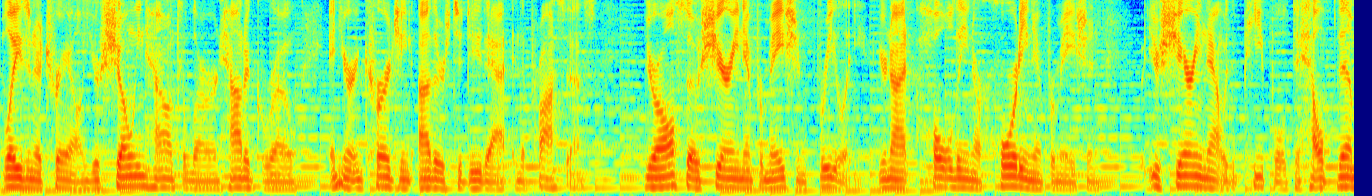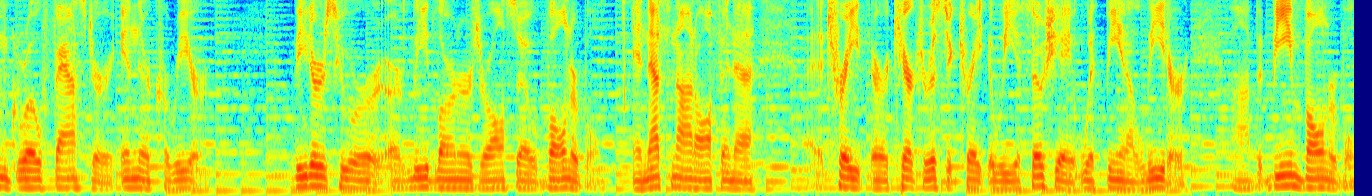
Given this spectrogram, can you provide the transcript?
blazing a trail. You're showing how to learn, how to grow, and you're encouraging others to do that in the process. You're also sharing information freely. You're not holding or hoarding information, but you're sharing that with the people to help them grow faster in their career. Leaders who are, are lead learners are also vulnerable, and that's not often a a trait or a characteristic trait that we associate with being a leader. Uh, but being vulnerable,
